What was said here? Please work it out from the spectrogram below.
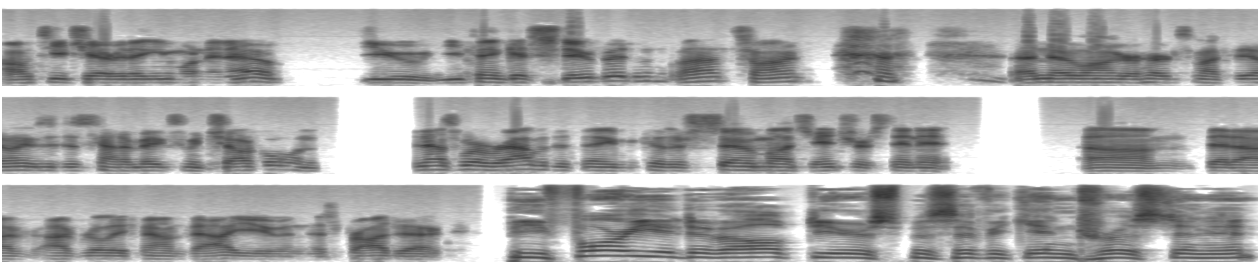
I'll teach you everything you want to know. You you think it's stupid? Well, that's fine. that no longer hurts my feelings. It just kind of makes me chuckle, and and that's where we're at with the thing because there's so much interest in it um, that I've I've really found value in this project. Before you developed your specific interest in it,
